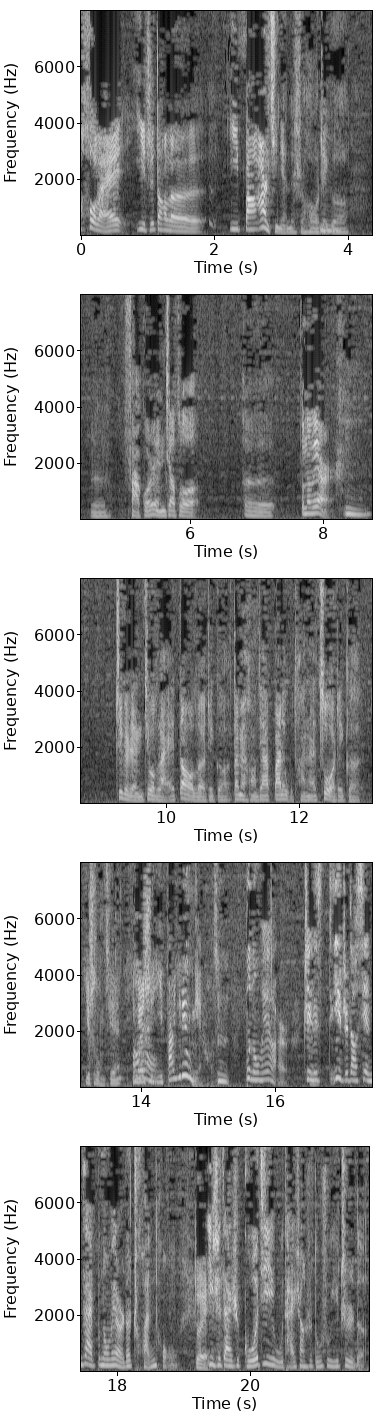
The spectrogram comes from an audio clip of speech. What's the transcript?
后来一直到了一八二几年的时候，这个呃法国人叫做呃布诺维尔，嗯。这个人就来到了这个丹麦皇家芭蕾舞团来做这个艺术总监，应该是哦一八一六年好像。嗯，布农维尔这个一直到现在，布农维尔的传统对。一直在是国际舞台上是独树一帜的。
